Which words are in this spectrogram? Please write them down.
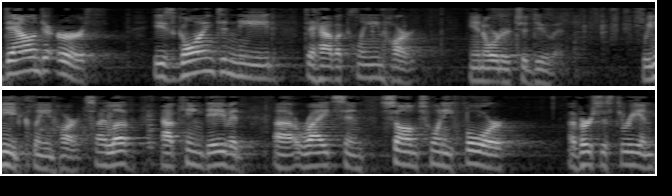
down to earth, he's going to need to have a clean heart in order to do it. We need clean hearts. I love how King David uh, writes in Psalm 24, uh, verses 3 and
